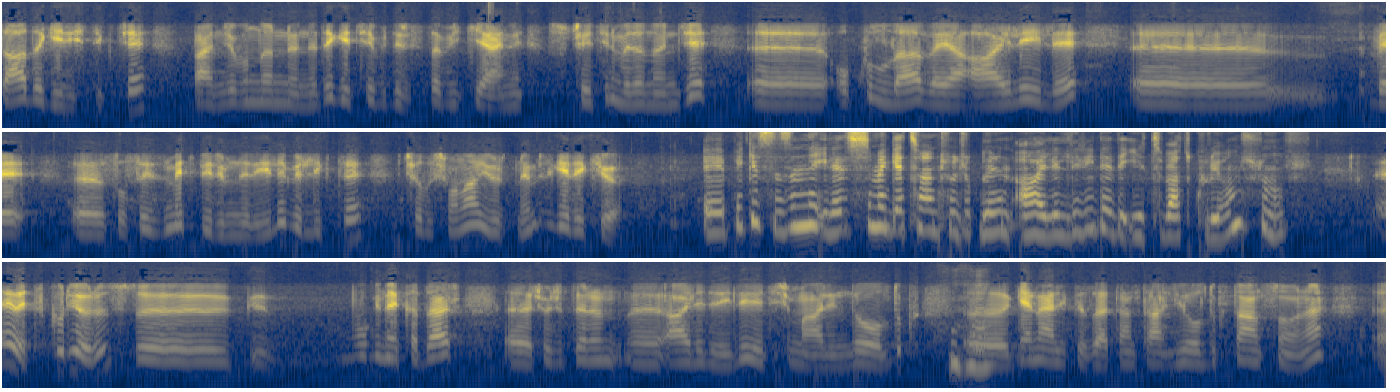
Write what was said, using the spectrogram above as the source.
daha da geliştikçe bence bunların önüne de geçebiliriz. Tabii ki yani suç edilmeden önce e, okulla veya aileyle e, ve e, sosyal hizmet birimleriyle birlikte çalışmalar yürütmemiz gerekiyor. E, peki sizinle iletişime geçen çocukların aileleriyle de irtibat kuruyor musunuz? Evet kuruyoruz. E, bugüne kadar e, çocukların e, aileleriyle iletişim halinde olduk. E, genellikle zaten tahliye olduktan sonra e,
